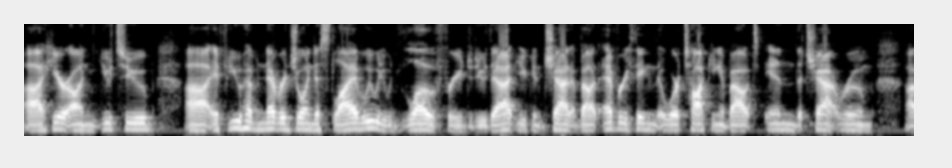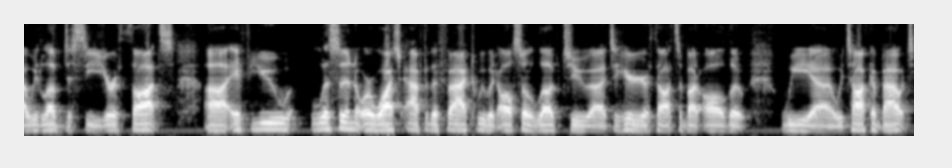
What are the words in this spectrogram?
uh, here on YouTube. Uh, if you have never joined us live, we would love for you to do that. You can chat about everything that we're talking about in the chat room. We'd love to see your thoughts. If you listen or watch after the fact, we would also love to to hear your thoughts about all that we we talk about.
